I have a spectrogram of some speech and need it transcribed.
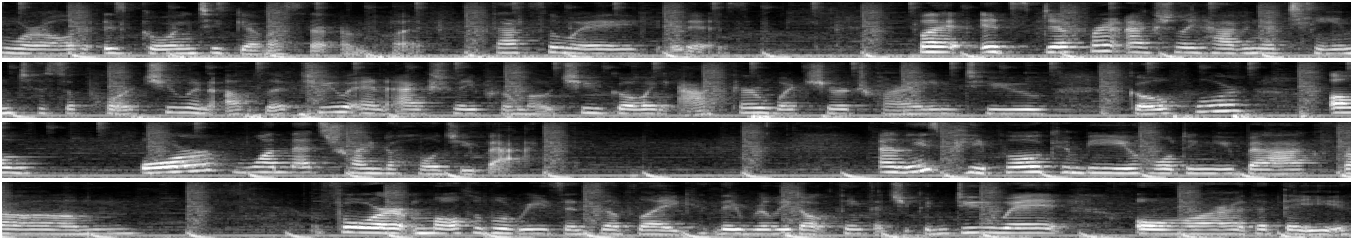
world is going to give us their input. That's the way it is. But it's different actually having a team to support you and uplift you and actually promote you going after what you're trying to go for, or one that's trying to hold you back. And these people can be holding you back from for multiple reasons of like they really don't think that you can do it or that they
